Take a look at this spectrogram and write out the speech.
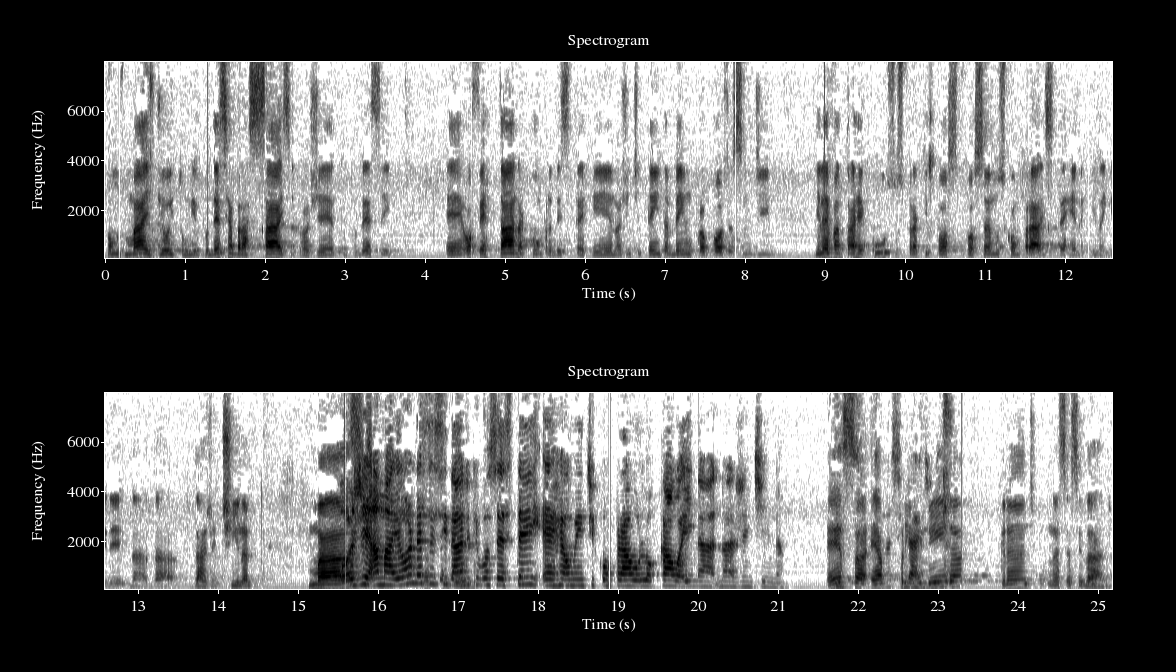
somos mais de 8 mil, pudesse abraçar esse projeto, pudesse é, ofertar na compra desse terreno. A gente tem também um propósito assim de, de levantar recursos para que poss, possamos comprar esse terreno aqui na igreja da, da, da Argentina. Mas... Hoje, a maior necessidade que vocês têm é realmente comprar o local aí na, na Argentina. Essa é a primeira grande necessidade,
